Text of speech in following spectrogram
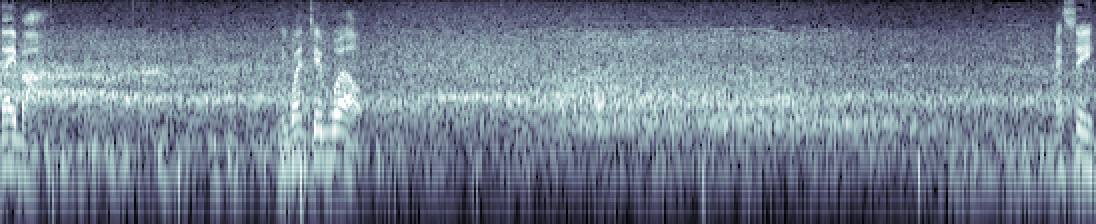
Neymar. He went in well. Messi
